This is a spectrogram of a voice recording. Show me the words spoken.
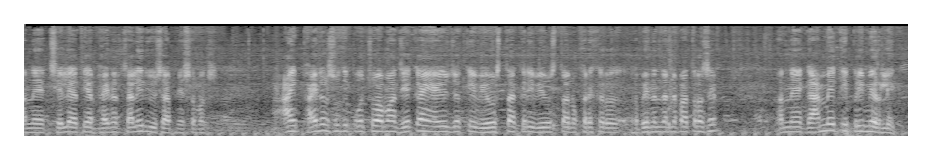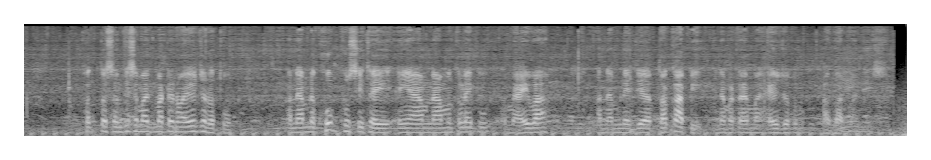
અને છેલ્લે અત્યારે ફાઇનલ ચાલી રહ્યું છે આપની સમક્ષ. આ ફાઇનલ સુધી પહોંચવામાં જે કાંઈ આયોજકે વ્યવસ્થા કરી, વ્યવસ્થાનો ખરેખર અભિનંદનને પાત્ર છે. અને ગામેતી પ્રીમિયર લીગ ફક્ત સંધિ સમાજ માટેનું આયોજન હતું. અને અમને ખૂબ ખુશી થઈ. અહીંયા અમને આમંત્રણ આપ્યું, અમે આવ્યા અને અમને જે તક આપી, એના માટે અમે આયોજકોનો આભાર માનીએ છીએ.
